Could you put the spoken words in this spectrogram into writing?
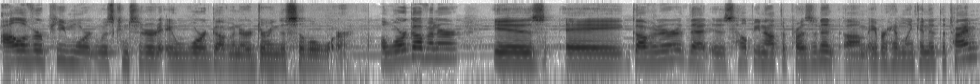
Oliver P. Morton was considered a war governor during the Civil War. A war governor is a governor that is helping out the president, um, Abraham Lincoln at the time,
